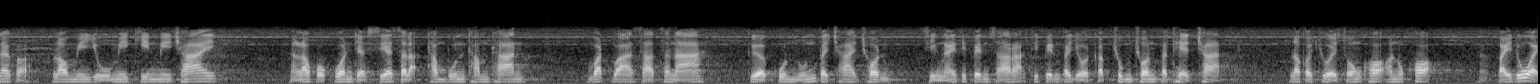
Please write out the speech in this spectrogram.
แล้วก็เรามีอยู่มีกินมีใช้ เราก็ควรจะเสียสละทำบุญทำทาน วัดวาศาสนา เกื้อกูลหนุนประชาชน สิ่งไหนที่เป็นสาระที่เป็นประโยชน์กับชุมชนประเทศชาติแล้วก็ช่วยสงเคราะห์อนุเคราะห์ไปด้วย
